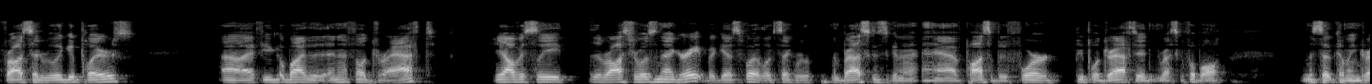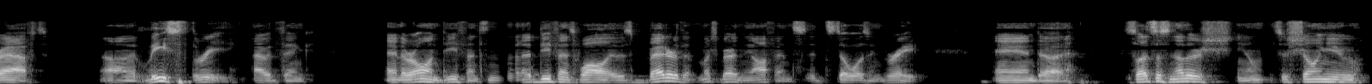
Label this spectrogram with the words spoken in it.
Frost had really good players. Uh, if you go by the NFL draft, he obviously the roster wasn't that great, but guess what? It looks like Nebraska's going to have possibly four people drafted in Nebraska football in this upcoming draft. Uh, at least three, I would think. And they're all on defense. And the defense, while it was better than much better than the offense, it still wasn't great. And uh, so that's just another, sh- you know, it's just showing you,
